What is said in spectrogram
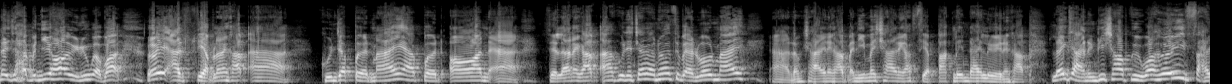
นะจ๊ะ เป็นยี่ห้ออื่นนึกแบบว่า เฮ้ยอัดเสียบแล้วนะครับ อ่า คุณจะเปิดไหมอ่าเปิดออนอ่าเสร็จแล้วนะครับอ่าคุณจะใช้แบบนวด18โวลต์ไหมอ่าต้องใช้นะครับ อันนี้ไม่ใช่นะครับ เสียบปลั๊กเล่นได้เลยนะครับ และอย่างหนึ่งที่ชอบคือว่า เฮ้ย สาย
